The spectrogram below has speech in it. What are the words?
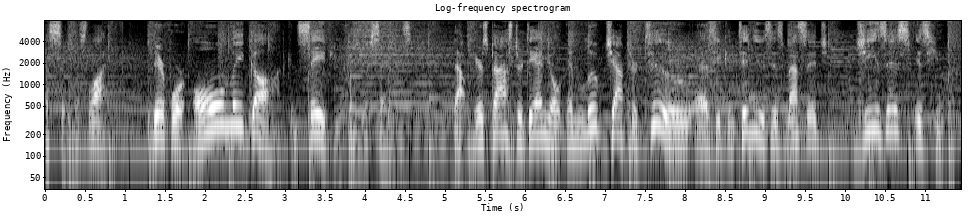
a sinless life. Therefore, only God can save you from your sins. Now, here's Pastor Daniel in Luke chapter 2 as he continues his message Jesus is human.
